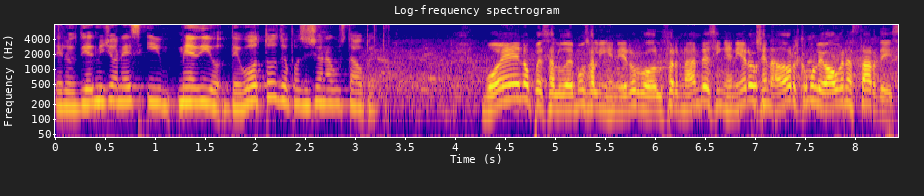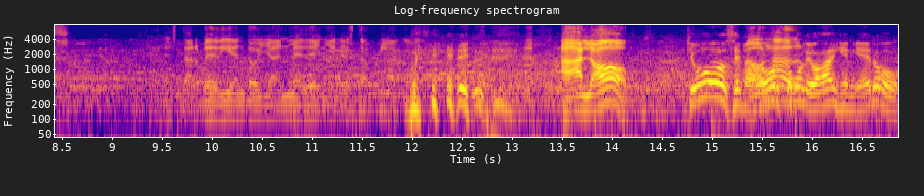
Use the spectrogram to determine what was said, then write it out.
de los 10 millones y medio de votos de oposición a Gustavo Petro. Bueno, pues saludemos al ingeniero Rodolfo Hernández. Ingeniero, senador, ¿cómo le va? Buenas tardes. Estar bebiendo ya en Medellín esta plaga. ¡Aló! ¿Qué hubo, senador? Hola. ¿Cómo le va, ingeniero?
